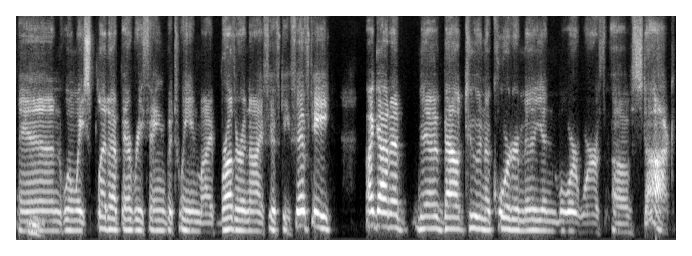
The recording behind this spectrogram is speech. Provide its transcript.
And mm. when we split up everything between my brother and I 50 50, I got a, about two and a quarter million more worth of stock.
